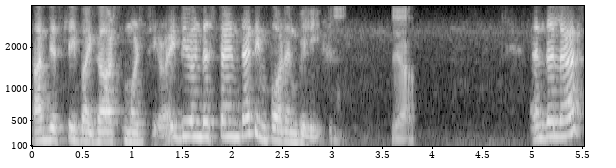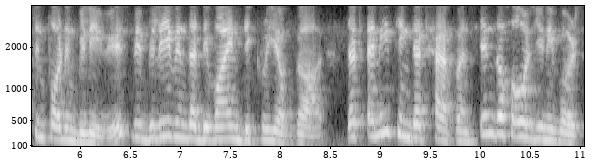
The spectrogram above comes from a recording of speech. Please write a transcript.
obviously by God's mercy, right? Do you understand that important belief? Yeah. And the last important belief is we believe in the divine decree of God, that anything that happens in the whole universe,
